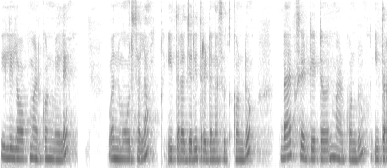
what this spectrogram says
ಇಲ್ಲಿ ಲಾಕ್ ಮಾಡ್ಕೊಂಡ್ಮೇಲೆ ಒಂದು ಮೂರು ಸಲ ಈ ಥರ ಜರಿ ಥ್ರೆಡ್ಡನ್ನು ಸುತ್ತಕೊಂಡು ಬ್ಯಾಕ್ ಸೈಡ್ಗೆ ಟರ್ನ್ ಮಾಡಿಕೊಂಡು ಈ ಥರ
